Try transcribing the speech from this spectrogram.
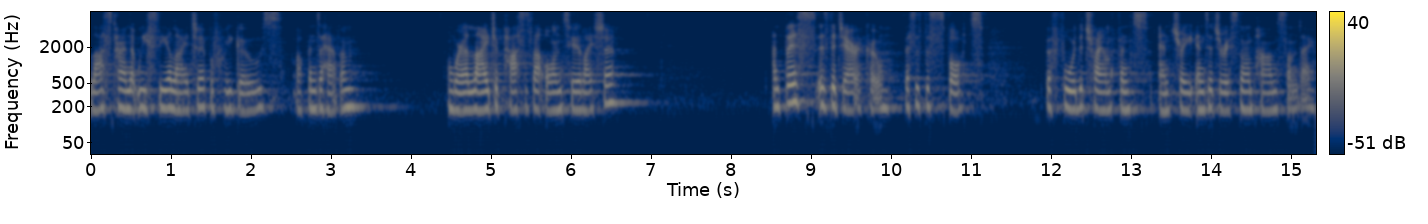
Last time that we see Elijah before he goes up into heaven, and where Elijah passes that on to Elisha. And this is the Jericho. This is the spot before the triumphant entry into Jerusalem on Palm Sunday.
